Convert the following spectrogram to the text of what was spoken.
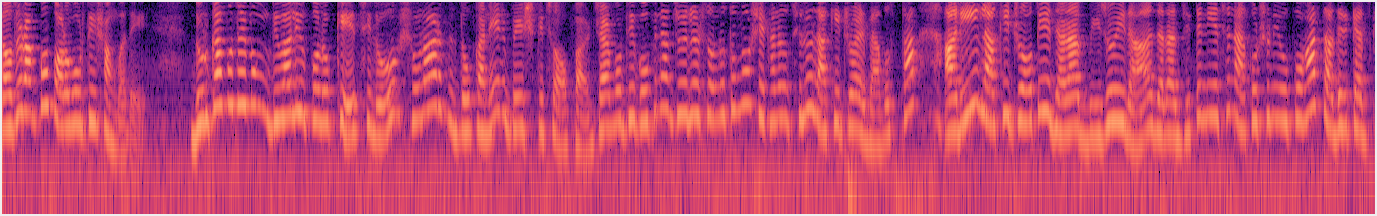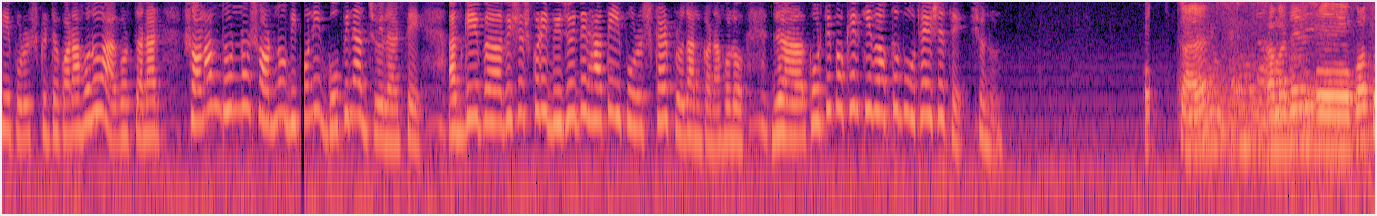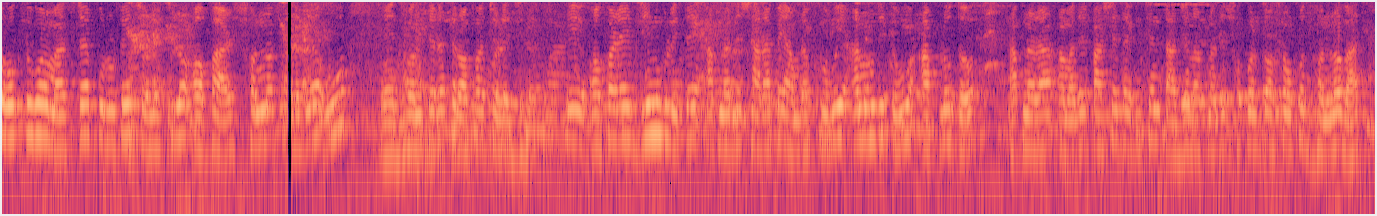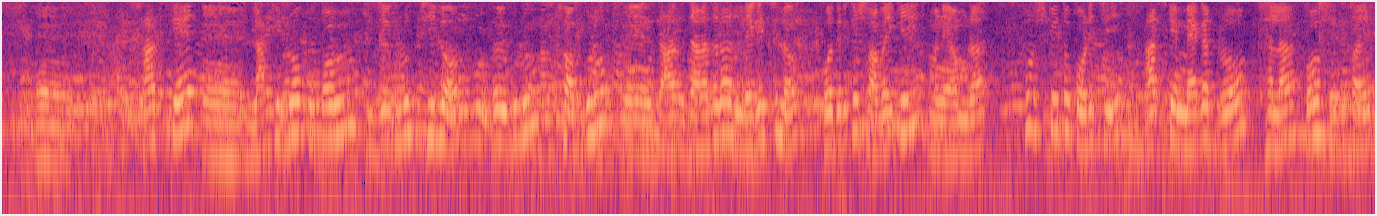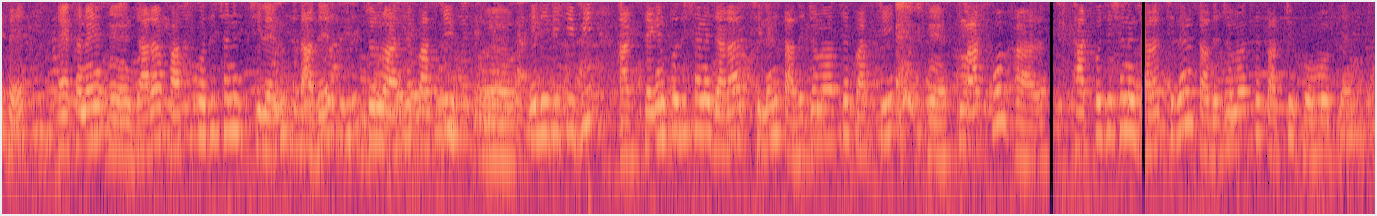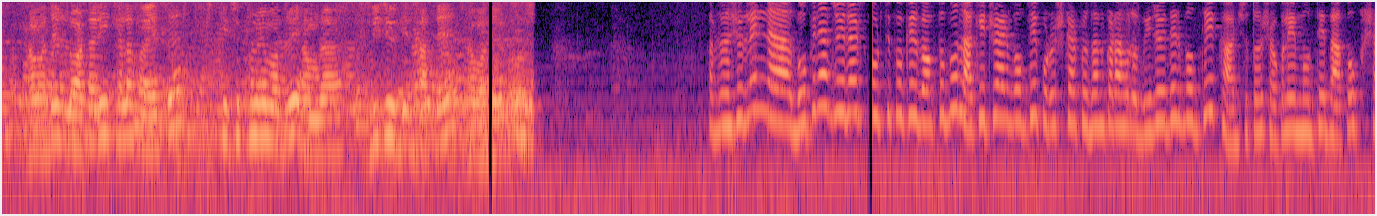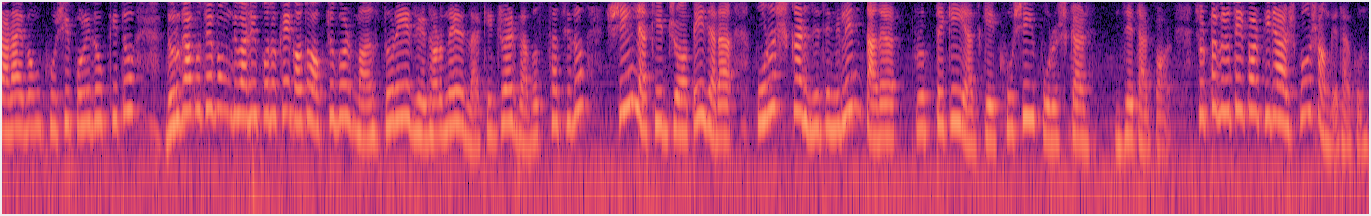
নজর রাখব পরবর্তী সংবাদে। দুর্গাপূজা এবং দিওয়ালি উপলক্ষে ছিল সোনার দোকানের বেশ কিছু অফার। যার মধ্যে গোপীনাথ জুয়েলার্স অন্যতম, সেখানেও ছিল লাকি ড্রয়ের ব্যবস্থা। আর এই লাকি ড্রতে যারা বিজয়ীরা, যারা জিতে নিয়েছেন আকর্ষণীয় উপহার, তাদেরকে আজকে পুরস্কৃত করা হলো আগরতলার স্বনামধন্য স্বর্ণ বিপণী গোপীনাথ জুয়েলার্সে। আজকে বিশেষ করে বিজয়ীদের হাতে এই পুরস্কার প্রদান করা হলো। কর্তৃপক্ষের কি বক্তব্য উঠে এসেছে? শুনুন। নমস্কার আমাদের গত অক্টোবর মাসটা পুরোটাই চলেছিল অফার, স্বর্ণ শারদীয়া ও ধনতেরাসের অফার চলেছিল। এই অফারের দিনগুলিতে আপনাদের সারা পেয়ে আমরা খুবই আনন্দিত ও আপ্লুত। আপনারা আমাদের পাশে থেকেছেন তার জন্য আপনাদের সকলকে অসংখ্য ধন্যবাদ। আজকে লাকি ড্র কুপন যেগুলো ছিল, ওইগুলো সবগুলো যারা যারা লেগেছিল, ওদেরকে সবাইকেই মানে আমরা পুরস্কৃত করেছি। আজকে মেগা ড্র খেলা অনুষ্ঠিত হয়েছে। এখানে যারা ফার্স্ট পজিশনে ছিলেন, তাদের জন্য আছে পাঁচটি এলইডি টিভি। আর সেকেন্ড পজিশনে যারা ছিলেন, তাদের জন্য আছে পাঁচটি স্মার্টফোন আর থার্ড পজিশনে যারা ছিলেন, তাদের জন্য আছে পাঁচটি হোম অ্যাপ্লায়েন্স আমাদের লটারি খেলা হয়েছে। কিছুক্ষণের মধ্যেই আমরা বিজয়ীদের হাতে আমাদের আপনারা শুনলেন গোপীনাথ জুয়েলার্স কর্তৃপক্ষের বক্তব্য। লাকি মধ্যে পুরস্কার প্রদান করা হলো বিজয়ীদের মধ্যে। কার্যত সকলের মধ্যে ব্যাপক এবং খুশি পরিলক্ষিত। দুর্গাপূজা এবং দিওয়ালি উপলক্ষে গত অক্টোবর মাস ধরে যে ধরনের লাকি ড্রয়ের ব্যবস্থা ছিল, সেই লাকি ড্রতেই যারা পুরস্কার জিতে নিলেন, তাদের প্রত্যেকেই আজকে খুশি পুরস্কার জেতার পর। ছোট্ট বিরতির পর ফিরে আসব, সঙ্গে থাকুন।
